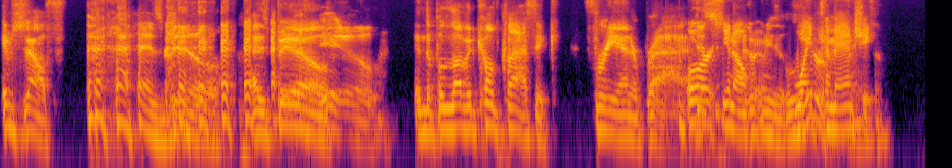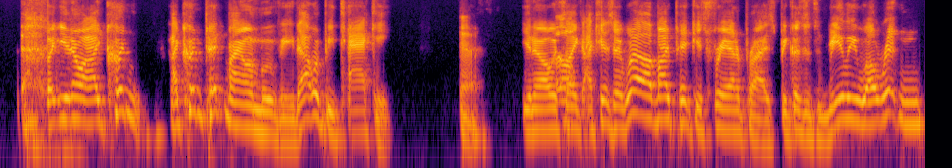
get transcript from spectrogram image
himself as Bill. as Bill Ew. in the beloved cult classic Free Enterprise. Or you know, White literally Comanche. But you know, I couldn't I couldn't pick my own movie. That would be tacky. Yeah. You know, it's Well- like I can't say, well, my pick is Free Enterprise because it's really well written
